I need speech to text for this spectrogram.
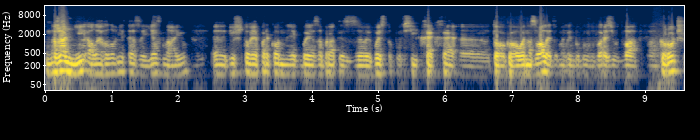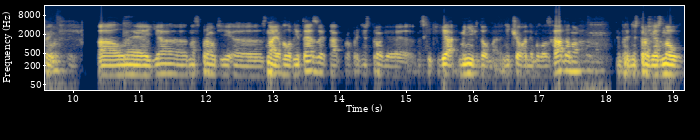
На жаль, ні, але головні тези я знаю. Е, Більш того, я переконаний, якби забрати з виступу всі хек-хе е, того, кого ви назвали, думаю, він би був в разів два коротший. Але я насправді е, знаю головні тези. Так про Придністров'я, наскільки я мені відомо, нічого не було згадано. Придністров'я знову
